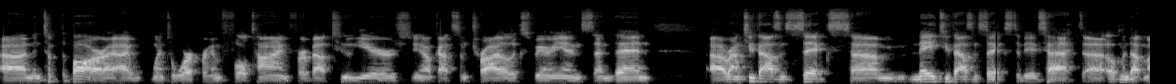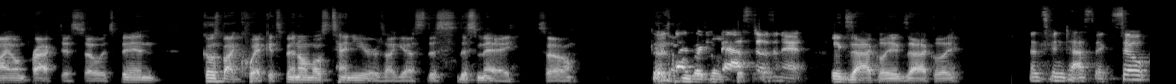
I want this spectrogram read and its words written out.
uh, and then took the bar, I, I went to work for him full time for about two years, you know, got some trial experience. And then uh, around 2006, um, May 2006 to be exact, uh, opened up my own practice. So it's been, goes by quick. It's been almost 10 years, I guess, this, this May. So goes by pretty fast, doesn't it? Exactly, exactly. That's fantastic. So,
